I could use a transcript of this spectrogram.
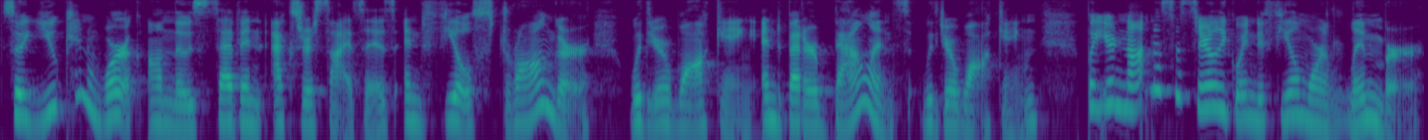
So you can work on those seven exercises and feel stronger with your walking and better balance with your walking, but you're not necessarily going to feel more limber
